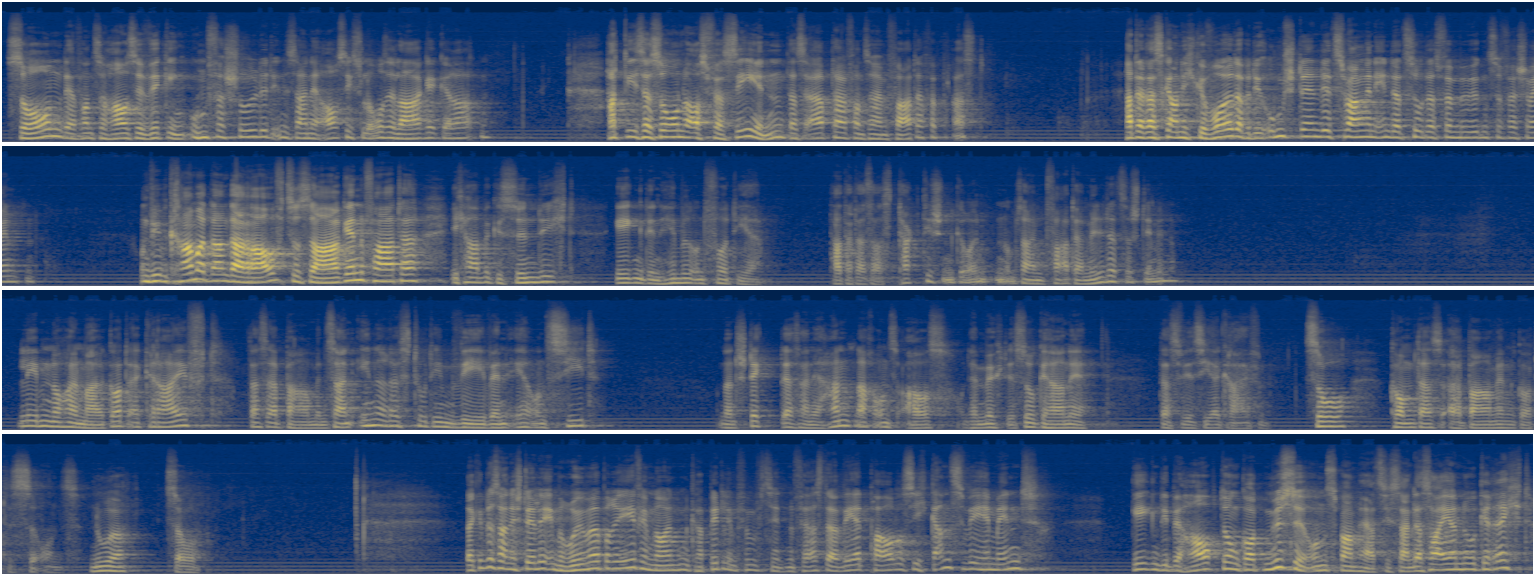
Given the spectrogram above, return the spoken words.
Sohn, der von zu Hause wegging, unverschuldet in seine aussichtslose Lage geraten? Hat dieser Sohn aus Versehen das Erbteil von seinem Vater verprasst? Hat er das gar nicht gewollt, aber die Umstände zwangen ihn dazu, das Vermögen zu verschwenden? Und wie kam er dann darauf zu sagen, Vater, ich habe gesündigt gegen den Himmel und vor dir? Tat er das aus taktischen Gründen, um seinem Vater milder zu stimmen? Leben noch einmal. Gott ergreift das Erbarmen. Sein Inneres tut ihm weh, wenn er uns sieht. Und dann steckt er seine Hand nach uns aus und er möchte so gerne, dass wir sie ergreifen. So kommt das Erbarmen Gottes zu uns. Nur so. Da gibt es eine Stelle im Römerbrief, im 9. Kapitel, im 15. Vers, da wehrt Paulus sich ganz vehement gegen die Behauptung, Gott müsse uns barmherzig sein. Das sei ja nur gerecht.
